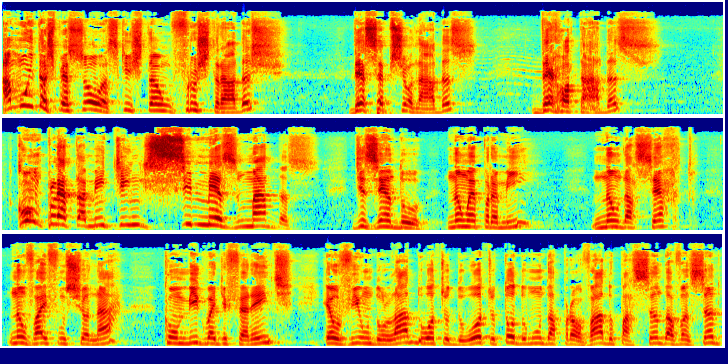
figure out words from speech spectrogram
Há muitas pessoas que estão frustradas, decepcionadas, derrotadas, completamente ensimesmadas, dizendo: não é para mim, não dá certo, não vai funcionar, comigo é diferente, eu vi um do lado, o outro do outro, todo mundo aprovado, passando, avançando,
